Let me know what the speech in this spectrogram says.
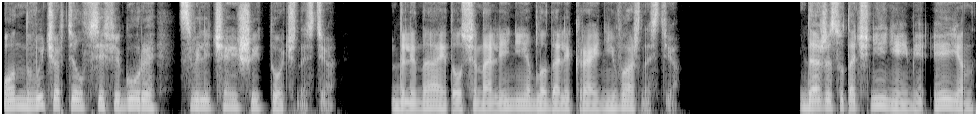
Он вычертил все фигуры с величайшей точностью — Длина и толщина линии обладали крайней важностью. Даже с уточнениями Эйен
